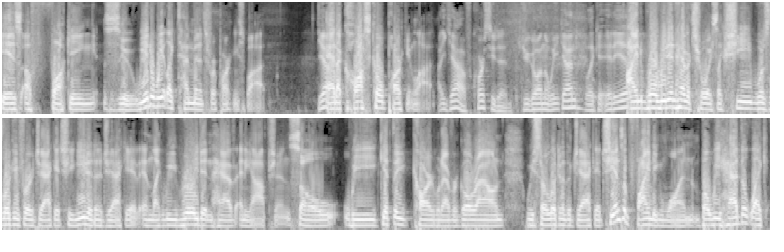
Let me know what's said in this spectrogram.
is a fucking zoo. We had to wait like 10 minutes for a parking spot Yeah. at a Costco parking lot. Uh, yeah, of course you did. Did you go on the weekend like an idiot? I well, we didn't have a choice. Like she was looking for a jacket, she needed a jacket, and like we really didn't have any options. So we get the card, whatever, go around. We start looking at the jacket. She ends up finding one, but we had to like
